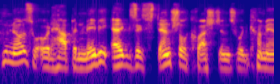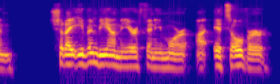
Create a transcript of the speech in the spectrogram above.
who knows what would happen? Maybe existential questions would come in. Should I even be on the earth anymore? Uh, it's over.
